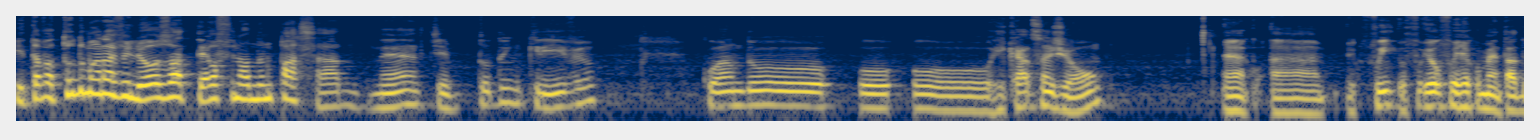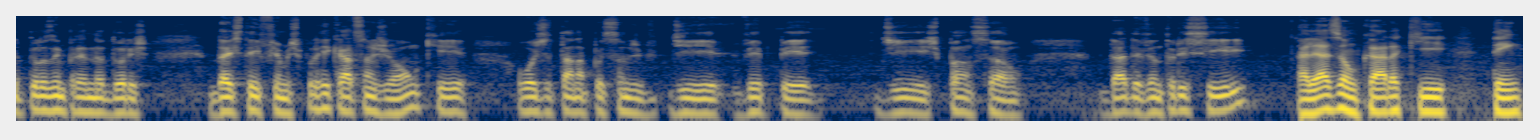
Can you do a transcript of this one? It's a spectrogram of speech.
E tava tudo maravilhoso até o final do ano passado, né? Tipo, tudo incrível. Quando o, o Ricardo Sangion, é, eu, fui, eu fui recomendado pelos empreendedores da Stay Filmes por Ricardo Sangion, que hoje está na posição de, de VP de expansão da The Venture City. Aliás, é um cara que tem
